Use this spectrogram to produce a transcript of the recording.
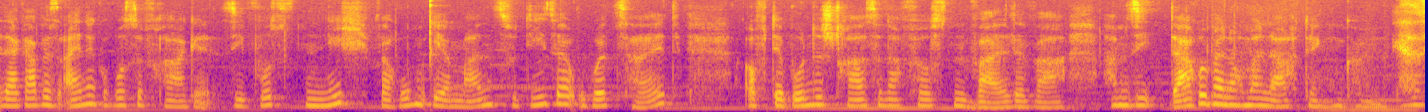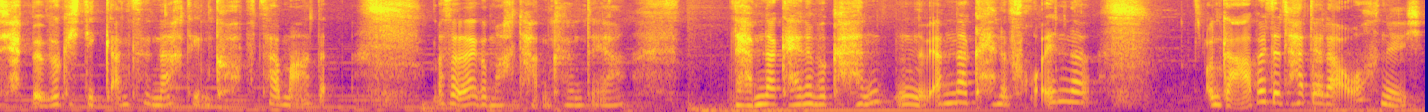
da gab es eine große Frage. Sie wussten nicht, warum Ihr Mann zu dieser Uhrzeit auf der Bundesstraße nach Fürstenwalde war. Haben Sie darüber noch mal nachdenken können? Ja, also ich habe mir wirklich die ganze Nacht den Kopf zermartert, was er da gemacht haben könnte, ja. Wir haben da keine Bekannten, wir haben da keine Freunde. Und gearbeitet hat er da auch nicht.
